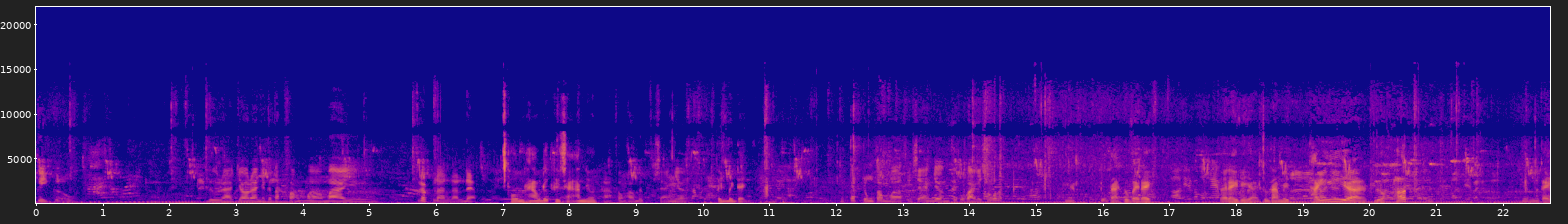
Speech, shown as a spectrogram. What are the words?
kỳ cựu đưa ra cho ra những cái tác phẩm à, mai rất là là đẹp. Thôn Háo Đức thị xã An Nhơn. À, thôn Háo Đức xã An Nhơn. Tỉnh Bình Định. Cách trung tâm à, thị xã An Nhơn chỉ có vài cây số thôi chúng ta cứ về đây. Về đây thì à, chúng ta mới thấy được hết những cái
